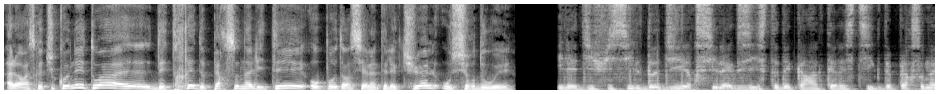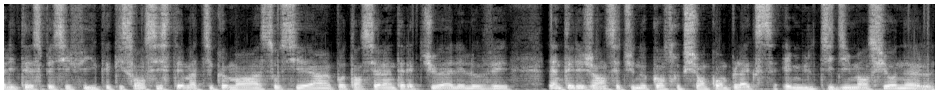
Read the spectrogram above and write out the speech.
Alors, est-ce que tu connais, toi, euh, des traits de personnalité au potentiel intellectuel ou surdoué il est difficile de dire s'il existe des caractéristiques de personnalité spécifiques qui sont systématiquement associées à un potentiel intellectuel élevé. L'intelligence est une construction complexe et multidimensionnelle,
